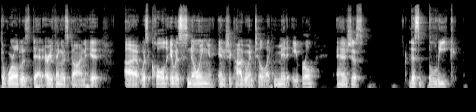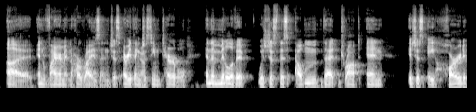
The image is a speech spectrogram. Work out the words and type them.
the world was dead, everything was gone. It uh, was cold. It was snowing in Chicago until like mid April. and it's just this bleak uh, environment and horizon. Just everything yeah. just seemed terrible. And the middle of it was just this album that dropped, and it's just a hard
